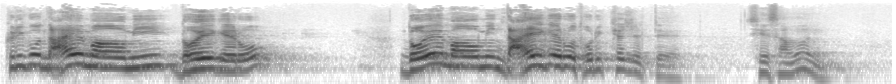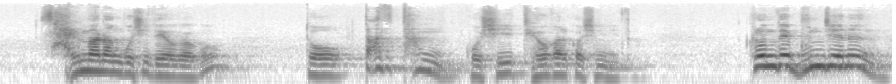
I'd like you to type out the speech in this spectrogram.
그리고 나의 마음이 너에게로, 너의 마음이 나에게로 돌이켜질 때, 세상은 살만한 곳이 되어가고 또 따뜻한 곳이 되어갈 것입니다. 그런데 문제는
